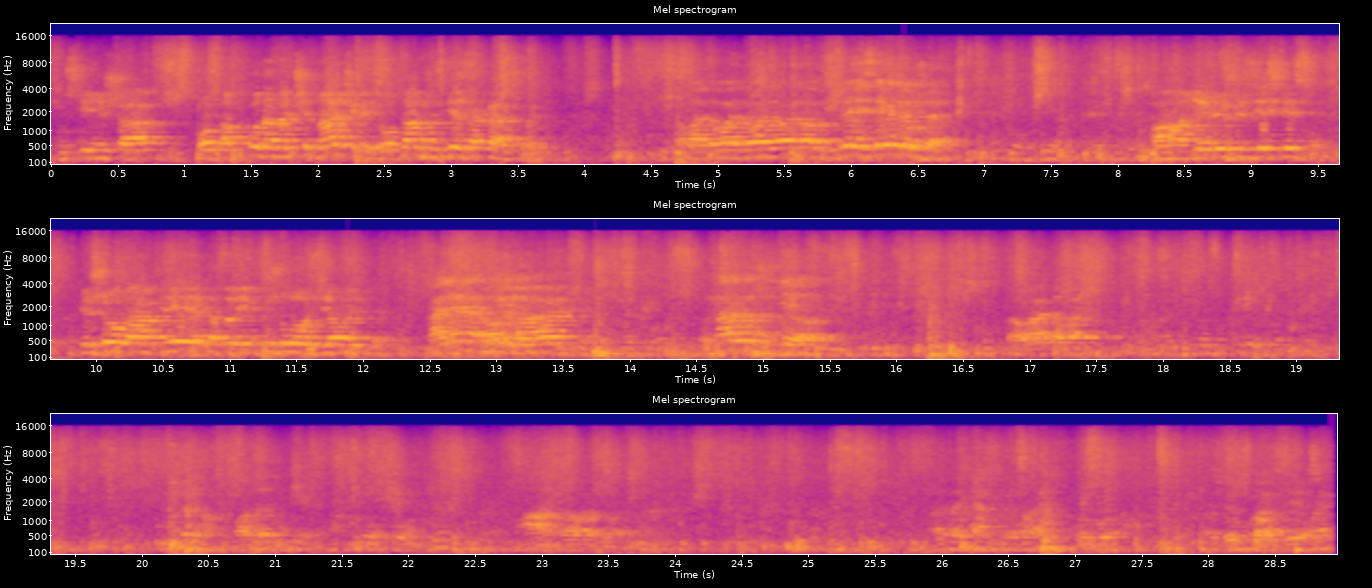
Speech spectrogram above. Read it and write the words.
Гусиный шаг. Вот откуда начали, и вот там же здесь заканчиваем. Давай, давай, давай, давай, давай, быстрее, сели уже. Ага, я вижу, здесь есть тяжелые артиллерия, которые тяжело сделать. Колено Давай. Надо же делать. Давай, давай. А, давай, давай. Это не открывает. Ты что, здесь? Это.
